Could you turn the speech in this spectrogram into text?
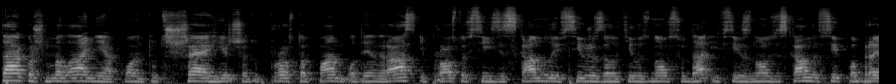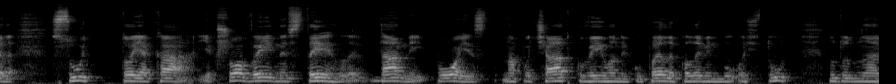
Також Меланія Coin, тут ще гірше, тут просто памп один раз і просто всіх зіскамили, всі вже залетіли знов сюди, і всіх знов зіскамили, всіх побрили. Суть то яка, якщо ви не встигли в даний поїзд на початку, ви його не купили, коли він був ось тут. Ну тут на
